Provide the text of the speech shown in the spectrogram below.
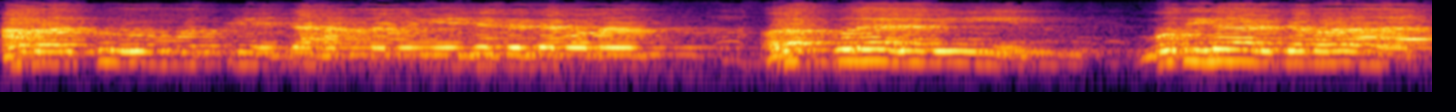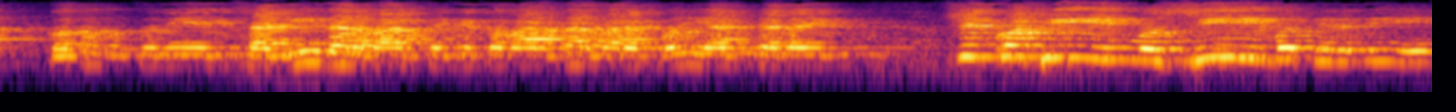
আমার কোন উম্মতকে জাহান্নামে নিয়ে যেতে দেব না। মদিনার কদম সাজি দরবার থেকে তোমার দরবারে জানাই, সে কঠিন দিন,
